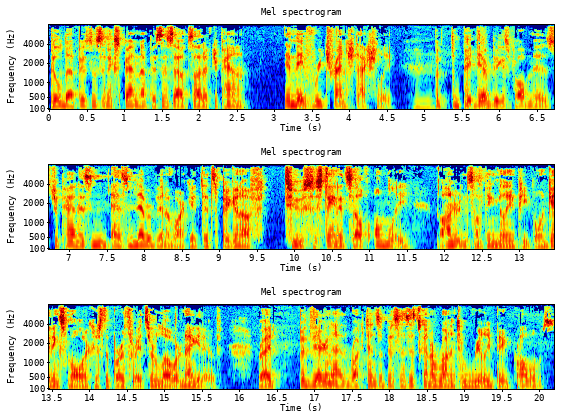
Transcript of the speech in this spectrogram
build that business and expand that business outside of Japan. And they've retrenched actually. Hmm. But the, their biggest problem is Japan is, has never been a market that's big enough to sustain itself only 100 and something million people and getting smaller because the birth rates are low or negative, right? But they're going to have Rakuten's a business that's going to run into really big problems,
